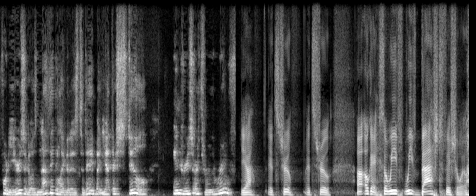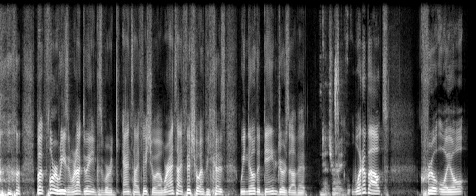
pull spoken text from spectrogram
40 years ago is nothing like it is today, but yet there's still injuries are through the roof. Yeah, it's true. It's true. Uh, okay, so we've we've bashed fish oil, but for a reason. We're not doing it because we're anti fish oil. We're anti fish oil because we know the dangers of it. That's right. What about krill oil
